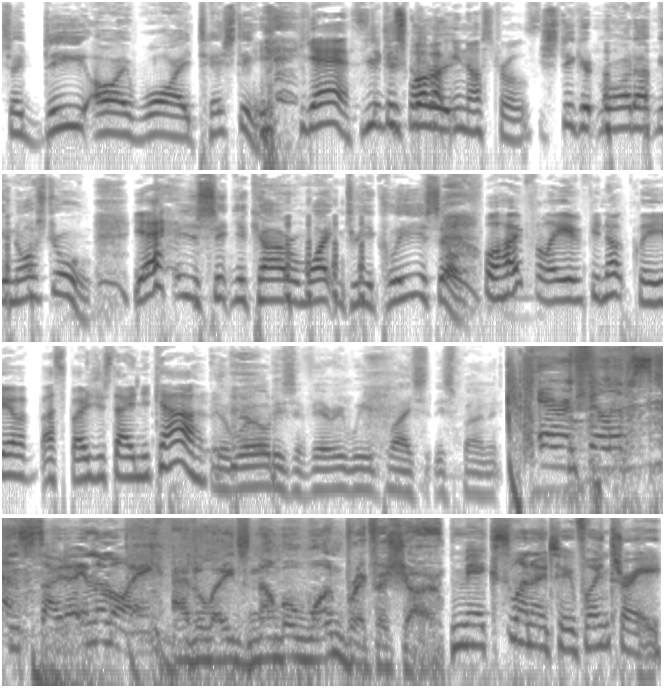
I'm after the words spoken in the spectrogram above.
So DIY testing. yeah, You stick a just swab gotta- up your nostrils. Stick it right up your nostril. Yeah. You just sit in your car and wait until you clear yourself. Well, hopefully, if you're not clear, I suppose you stay in your car. The world is a very weird place at this moment. Erin Phillips and Soda in the morning. Adelaide's number one breakfast show. Mix 102.3.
